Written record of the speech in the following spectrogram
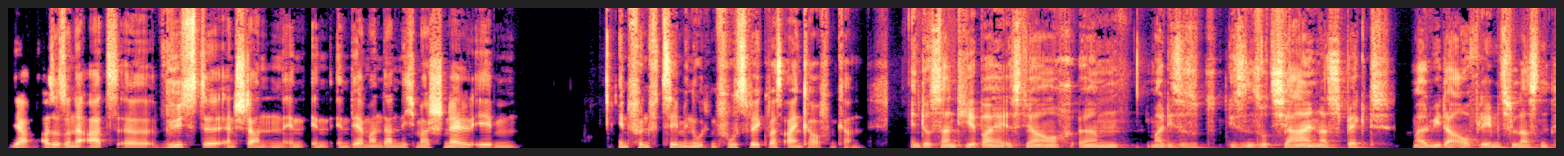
Ja, also so eine Art äh, Wüste entstanden, in, in, in der man dann nicht mal schnell eben in 15 Minuten Fußweg was einkaufen kann. Interessant hierbei ist ja auch ähm, mal diese, diesen sozialen Aspekt mal wieder aufleben zu lassen.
